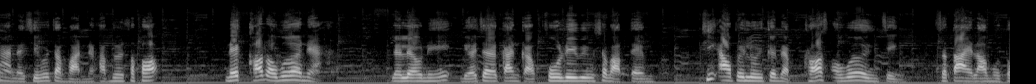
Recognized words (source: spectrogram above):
งานในชีวิตประจำวันนะครับ โดยเฉพาะ Next Crossover เนี่ย เร็วๆนี้ เดี๋ยวเจอกันกับ Full Review ฉบับเต็ม ที่เอาไปลุยกันแบบ crossover จริง ๆ สไตล์ราโมโต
